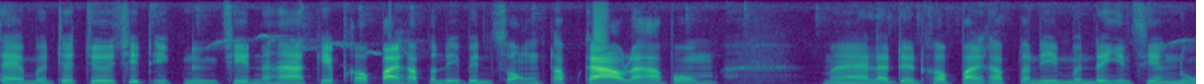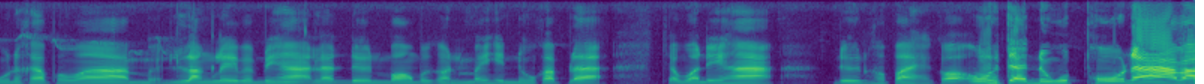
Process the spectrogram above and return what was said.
แต่เหมือนจะเจอชิดอีกหนึ่งชิ้นนะฮะเก็บเข้าไปครับตอนนี้เป็น2ทับ9แล้วครับผมแม่แล้วเดินเข้าไปครับ ตอนนี้เหมือนได้ยินเสียงหนูนะครับ เพราะว่าเหมือนลังเลแบบนี้ฮะ แล้วเดินมองไปก่อนไม่เห็นหนูครับและจังหวะนี้ฮะเดินเข้าไปก็โอ้แต่หนูโผล่หน้ามา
